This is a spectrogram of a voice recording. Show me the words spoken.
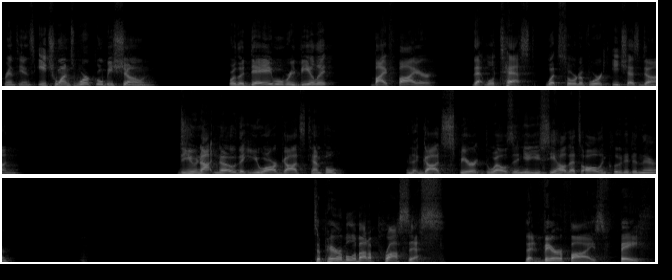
Corinthians. Each one's work will be shown, for the day will reveal it by fire that will test what sort of work each has done. Do you not know that you are God's temple and that God's Spirit dwells in you? You see how that's all included in there? It's a parable about a process that verifies faith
